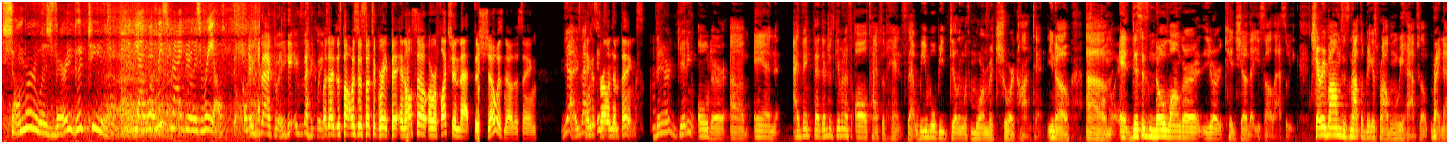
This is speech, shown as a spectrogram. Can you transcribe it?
Summer was very good to you. Yeah, well, at least what I grew is real. exactly, exactly. which I just thought was just such a great bit, and also a reflection that the show is noticing. Yeah, exactly. Topanga's It's- throwing them things. They're getting older, um, and I think that they're just giving us all types of hints that we will be dealing with more mature content. You know, um, and this is no longer your kid show that you saw last week. Cherry bombs is not the biggest problem we have so right now.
